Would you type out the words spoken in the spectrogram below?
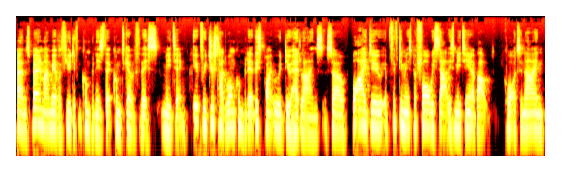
um, so bear in mind we have a few different companies that come together for this meeting. If we just had one company at this point, we would do headlines. So what I do 15 minutes before we start this meeting at about quarter to nine,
